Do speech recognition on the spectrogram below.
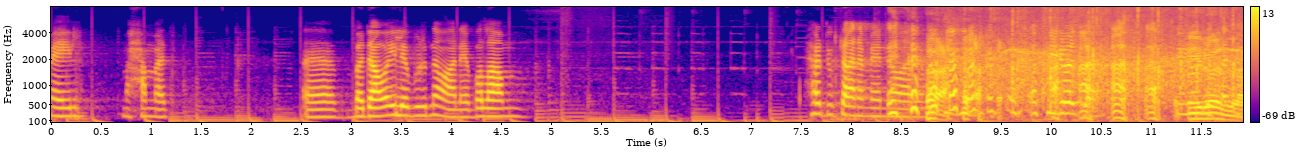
مەیل محەمەد بەداوای لێبوردنەوانێ بەڵام هەردووکتانە مێنەوارم پیرۆزە پیرۆزە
